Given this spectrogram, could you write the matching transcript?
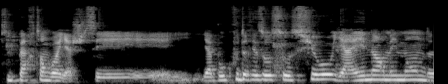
qui partent en voyage. C'est, il y a beaucoup de réseaux sociaux, il y a énormément de,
